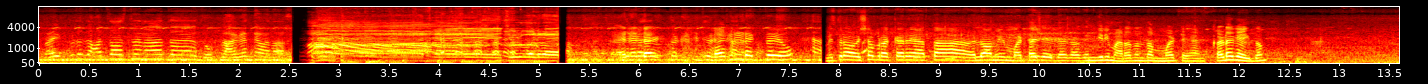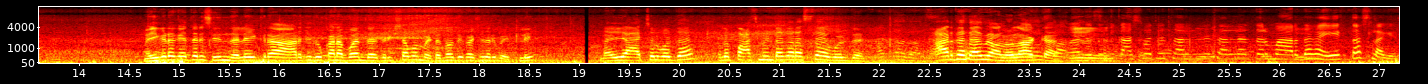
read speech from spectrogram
बाईक कुठं जायचं असलं ना तर झोप लागत नाही मला डगरी डगतो यो मित्र अशा प्रकारे आता आलो आम्ही मठाच्या इथं. गगनगिरी महाराजांचा मठ आहे. कडक आहे एकदम. मग इकडे काहीतरी सीन झाले. इकडे आरती दुकानं बंद आहेत. रिक्षा पण भेटत नव्हती. कशी तरी भेटली. नाही आचल बोलतोय. म्हणजे पाच मिनिटाचा रस्ता आहे बोलतोय. अर्धा तास घालवला अक्का. चालणार तर मग अर्धा काय एक तास लागेल.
